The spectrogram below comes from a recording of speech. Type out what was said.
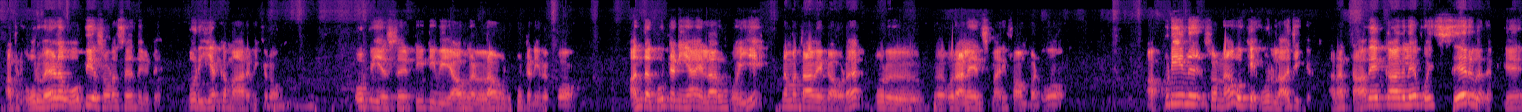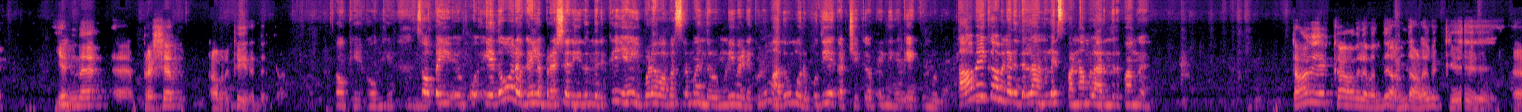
அப்படி ஒருவேளை ஓபிஎஸ் ஓட சேர்ந்துக்கிட்டு ஒரு இயக்கம் ஆரம்பிக்கிறோம். ஓபிஎஸ் டிடிவி அவங்க எல்லாம் ஒரு கூட்டணி வைப்போம். அந்த கூட்டணியா எல்லாரும் போய் நம்ம தாவேகாவோட ஒரு ஒரு அலையன்ஸ் மாதிரி ஃபார்ம் பண்ணுவோம். அப்படின்னு சொன்னா ஓகே ஒரு லாஜிக் இருக்கு. ஆனா தாவேக்காவிலே போய் சேருவதற்கு என்ன பிரஷர் அவருக்கு இருந்திருக்கிறது. ஓகே ஓகே சோ அப்ப இ- ஏதோ ஒரு வகையில பிரஷர் இருந்திருக்கு. ஏன் இவ்வளவு அவசரமா இந்த ஒரு முடிவு எடுக்கணும்? அதுவும் ஒரு புதிய கட்சிக்கு அப்படின்னு நீங்க கேட்கும்போது. தாவேக்காவினர் இதெல்லாம் அனலைஸ் பண்ணாமலா இருந்திருப்பாங்க? தாவேக்காவில வந்து அந்த அளவுக்கு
